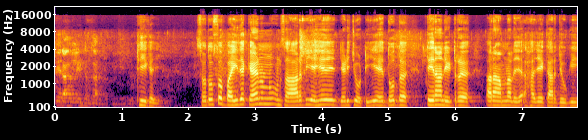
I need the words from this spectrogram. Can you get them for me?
13 ਕੁ ਲੀਟਰ ਕਰ ਚੁੱਕੀ ਹੈ ਜੀ। ਠੀਕ ਹੈ ਜੀ। ਸੋ ਦੋਸਤੋ ਬਾਈ ਦੇ ਕਹਿਣ ਨੂੰ ਅਨੁਸਾਰ ਵੀ ਇਹ ਜਿਹੜੀ ਝੋਟੀ ਇਹ ਦੁੱਧ 13 ਲੀਟਰ ਆਰਾਮ ਨਾਲ ਹਜੇ ਕਰ ਜਾਊਗੀ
